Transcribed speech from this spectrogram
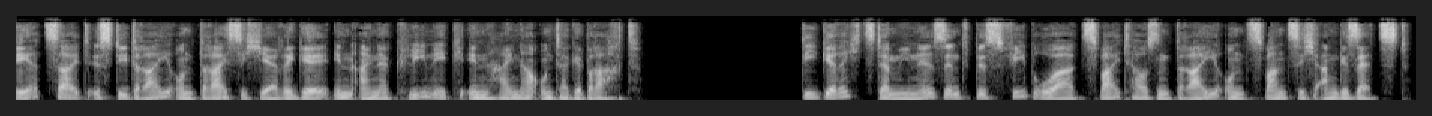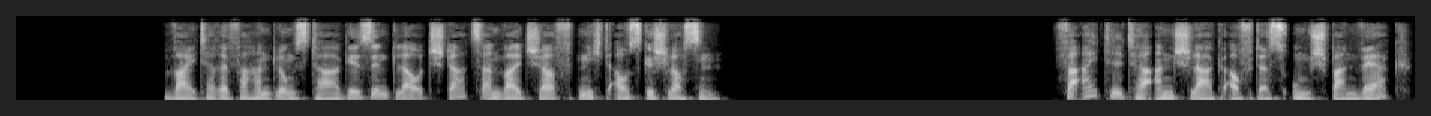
Derzeit ist die 33-Jährige in einer Klinik in Heiner untergebracht. Die Gerichtstermine sind bis Februar 2023 angesetzt. Weitere Verhandlungstage sind laut Staatsanwaltschaft nicht ausgeschlossen. Vereitelter Anschlag auf das Umspannwerk?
